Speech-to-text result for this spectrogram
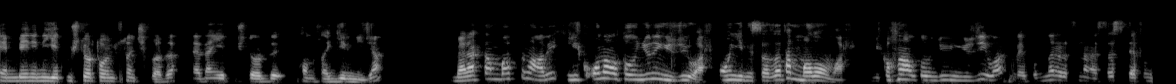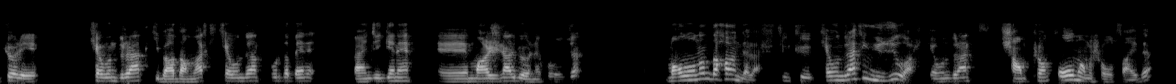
NBA'nin 74 oyuncusunu açıkladı. Neden 74'ü konusuna girmeyeceğim. Meraktan baktım abi. İlk 16 oyuncunun yüzüğü var. 17 sırada zaten Malone var. İlk 16 oyuncunun yüzüğü var ve bunlar arasında mesela Stephen Curry, Kevin Durant gibi adamlar ki Kevin Durant burada ben, bence gene e, marjinal bir örnek olacak. Malone'dan daha öndeler. Çünkü Kevin Durant'in yüzüğü var. Kevin Durant şampiyon olmamış olsaydı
